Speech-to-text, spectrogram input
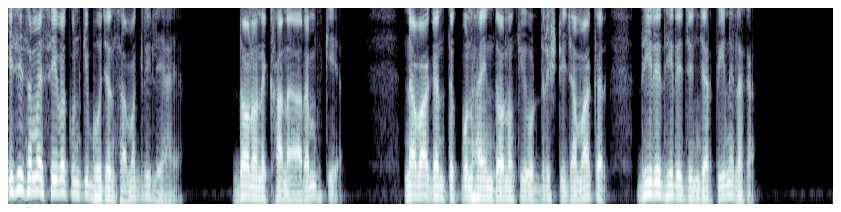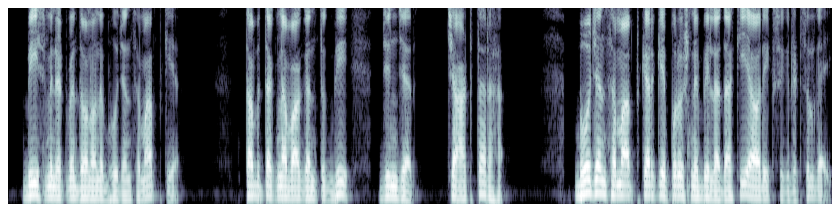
इसी समय सेवक उनकी भोजन सामग्री ले आया। दोनों ने खाना आरंभ किया। नवागंतुक पुनः इन दोनों की ओर दृष्टि जमाकर धीरे धीरे जिंजर पीने लगा। बीस मिनट में दोनों ने भोजन समाप्त किया। तब तक नवागंतुक भी जिंजर चाटता रहा। भोजन समाप्त करके पुरुष ने बिल अदा किया और एक सिगरेट सुलगाई।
